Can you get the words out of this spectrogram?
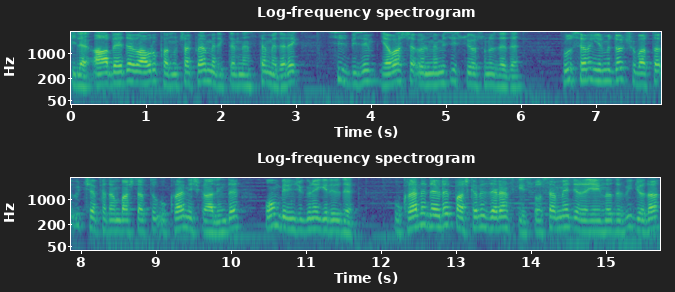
bile ABD ve Avrupa'nın uçak vermediklerinden sitem ederek siz bizim yavaşça ölmemizi istiyorsunuz dedi. Rusya'nın 24 Şubat'ta 3 cepheden başlattığı Ukrayna işgalinde 11. güne girildi. Ukrayna Devlet Başkanı Zelenski sosyal medyada yayınladığı videoda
